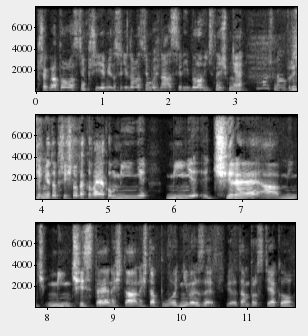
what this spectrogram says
překvapilo vlastně příjemně, to se ti to vlastně možná asi líbilo víc než mě. Možná. Protože mě to přišlo takové jako míň, míň čiré a míň, míň čisté než ta, než ta původní verze. Je tam prostě jako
